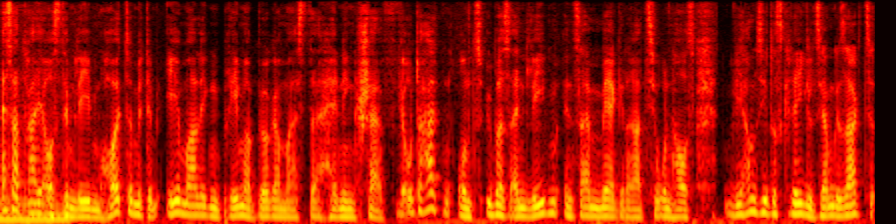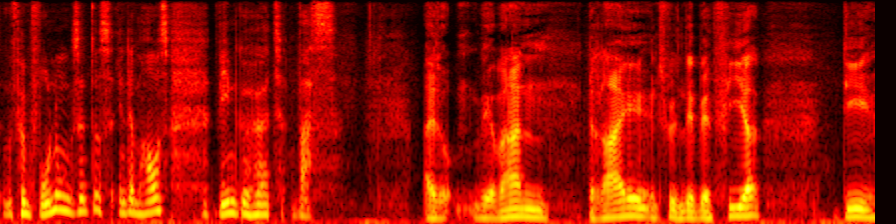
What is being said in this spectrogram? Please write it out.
SA3 aus dem Leben, heute mit dem ehemaligen Bremer Bürgermeister Henning Schäff. Wir unterhalten uns über sein Leben in seinem Mehrgenerationenhaus. Wie haben Sie das geregelt? Sie haben gesagt, fünf Wohnungen sind es in dem Haus. Wem gehört was? Also, wir waren drei, inzwischen sind wir vier. die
